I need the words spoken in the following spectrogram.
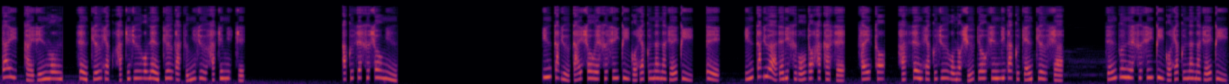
第1回尋問、1985年9月28日。アクセス承認。インタビュー対象 SCP-507JP、A。インタビュアーデリス・ウォード博士、サイト、8115の宗教心理学研究者。全文 SCP-507JP、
